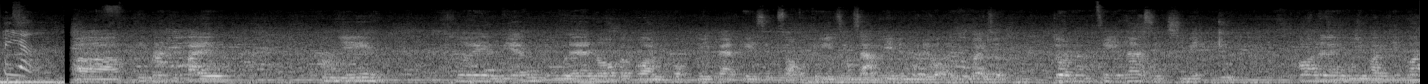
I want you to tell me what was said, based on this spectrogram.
ไอ้ยังเอ่อที่มาที่ไปคุณยีเคยเลี้ยงดูแลน้องมาก่อน6ปี8ปี12ปี13ปีเป็นโมเดลอายุมากที่สุดจนปี50ชีวิต ก็เลยมีความคิดว่า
